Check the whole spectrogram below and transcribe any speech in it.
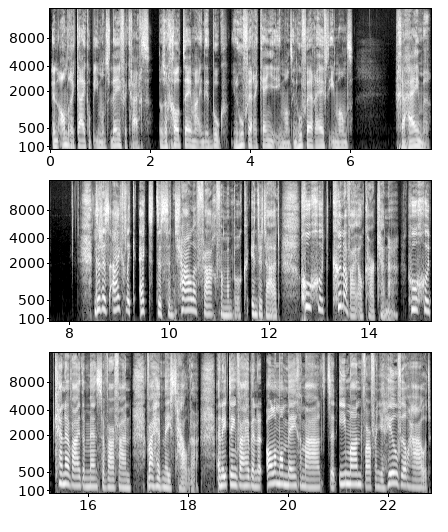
een andere kijk op iemands leven krijgt. Dat is een groot thema in dit boek. In hoeverre ken je iemand? In hoeverre heeft iemand geheimen? Dat is eigenlijk echt de centrale vraag van mijn boek, inderdaad. Hoe goed kunnen wij elkaar kennen? Hoe goed kennen wij de mensen waarvan wij het meest houden? En ik denk, wij hebben het allemaal meegemaakt. Dat iemand waarvan je heel veel houdt,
